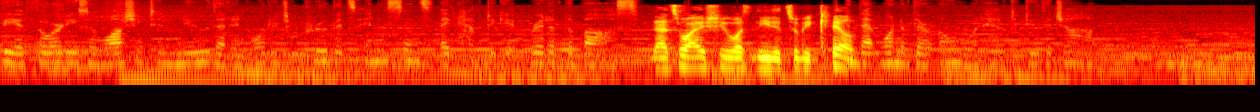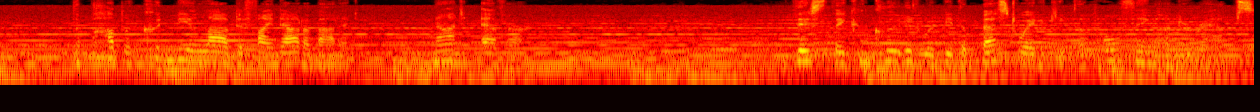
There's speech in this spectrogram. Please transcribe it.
The authorities in Washington knew that in order to prove its innocence, they'd have to get rid of the boss, That's why she was needed to be killed. and that one of their own would have to do the job. The public couldn't be allowed to find out about it. Not ever. This, they concluded, would be the best way to keep the whole thing under wraps.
